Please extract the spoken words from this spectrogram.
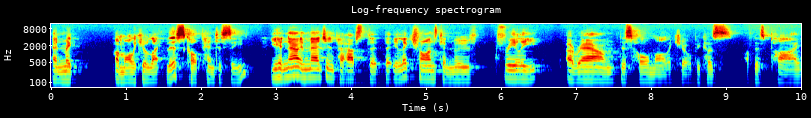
and make a molecule like this called pentacene, you can now imagine perhaps that the electrons can move freely around this whole molecule because of this pi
